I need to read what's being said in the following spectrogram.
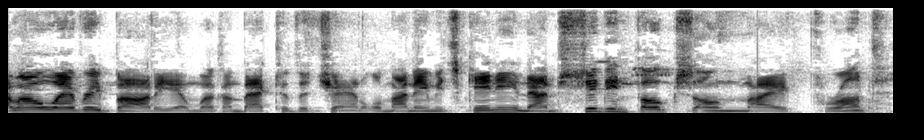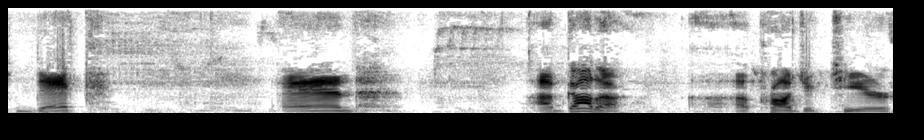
Hello everybody and welcome back to the channel. My name is Kenny and I'm sitting folks on my front deck and I've got a, a project here.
